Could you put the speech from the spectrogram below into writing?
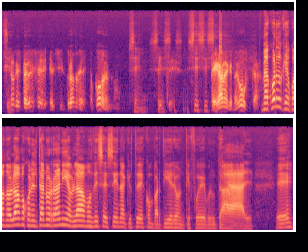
sino que establece el síndrome de Estocolmo. Sí, sí, sí, sí, sí. Pegame que me gusta. Me acuerdo que cuando hablábamos con el Tano Rani hablábamos de esa escena que ustedes compartieron, que fue brutal. ¿Eh?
